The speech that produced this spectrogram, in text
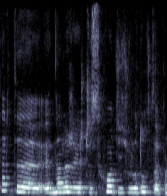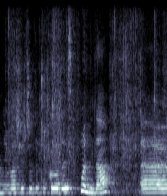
Tartę należy jeszcze schłodzić w lodówce, ponieważ jeszcze ta czekolada jest płynna. E,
